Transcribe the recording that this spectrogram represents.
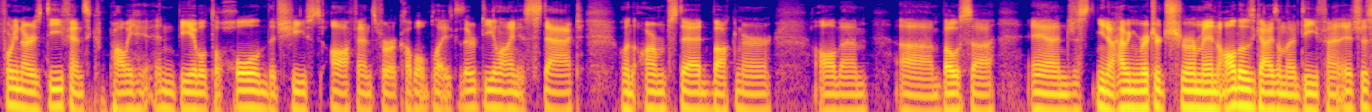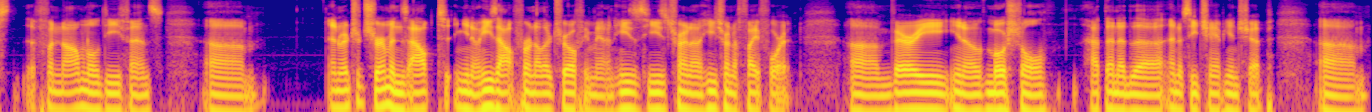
49ers defense could probably and be able to hold the Chiefs offense for a couple of plays because their D line is stacked with Armstead, Buckner, all them, um, Bosa, and just you know having Richard Sherman, all those guys on their defense. It's just a phenomenal defense. Um, and Richard Sherman's out. To, you know he's out for another trophy, man. He's he's trying to he's trying to fight for it. Um, very you know emotional at the end of the NFC Championship. Um,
